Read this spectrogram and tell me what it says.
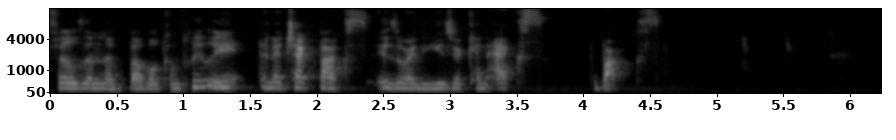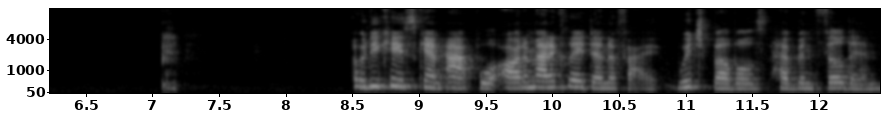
fills in the bubble completely, and a checkbox is where the user can X the box. ODK Scan app will automatically identify which bubbles have been filled in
